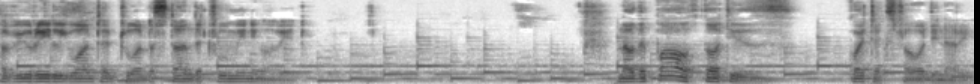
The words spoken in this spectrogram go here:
have you really wanted to understand the true meaning of it? Now, the power of thought is quite extraordinary.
